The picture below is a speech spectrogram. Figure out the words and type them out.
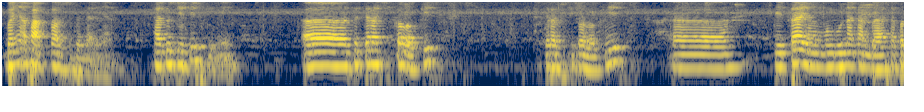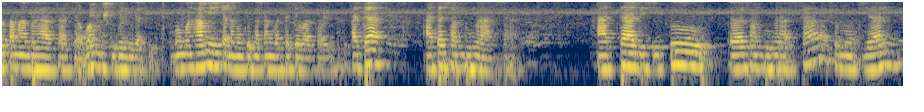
Banyak faktor sebenarnya. Satu sisi begini uh, secara psikologis secara psikologis uh, kita yang menggunakan bahasa pertama bahasa Jawa meskipun tidak memahami karena menggunakan bahasa Jawa ada ada sambung rasa ada di situ e, sambung rasa kemudian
